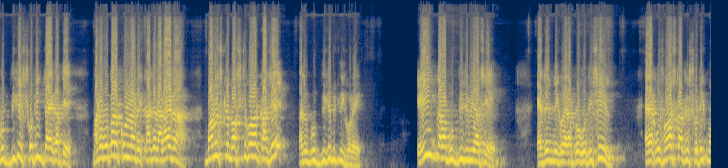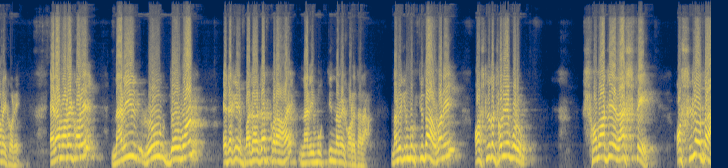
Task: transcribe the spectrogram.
বুদ্ধিকে সঠিক জায়গাতে, মানবতার কল্যাণে কাজে লাগায় না। মানুষকে নষ্ট করার কাজে তাদের বুদ্ধিকে বিক্রি করে। এই যারা বুদ্ধিজীবী আছে, এদের নিকট এরা প্রগতিশীল, এরা কুসংস্কারকে সঠিক মনে করে। এরা মনে করে নারীর রূপ, যৌবন এটাকে বাজারজাত করা হয়, নারী মুক্তির নামে করে তারা। নারীকে মুক্তি দাও? মানে অশ্লীলতা ছড়িয়ে পড়ো সমাজে, রাষ্ট্রে অশ্লীলতা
